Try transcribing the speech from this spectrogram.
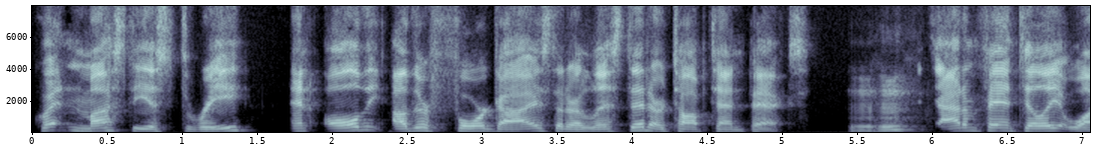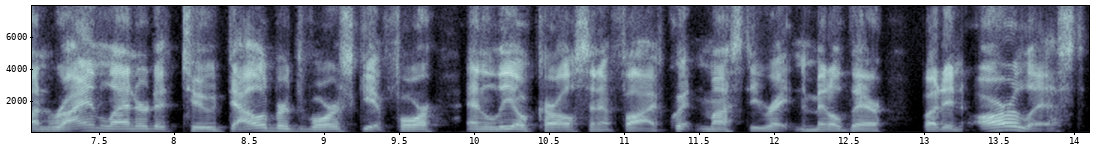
Quentin Musty is three, and all the other four guys that are listed are top 10 picks. Mm-hmm. It's Adam Fantilli at one, Ryan Leonard at two, Dalibor Dvorsky at four, and Leo Carlsson at five. Quentin Musty right in the middle there. But in our list,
